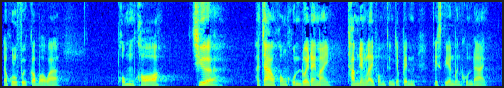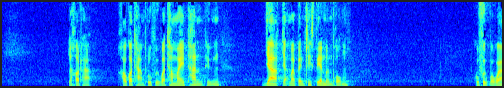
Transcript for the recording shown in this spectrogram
แล้วครูฝึกก็บอกว่า ผมขอเชื่อพระเจ้าของคุณด้วยได้ไหมทำอย่างไรผมถึงจะเป็นคริสเตียนเหมือนคุณได้ แล้วเขาถาม เขาก็ถามครูฝึกว่าทำไมท่านถึงอยากจะมาเป็นคริสเตียนเหมือนผม ครูฝึกบอกว่า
